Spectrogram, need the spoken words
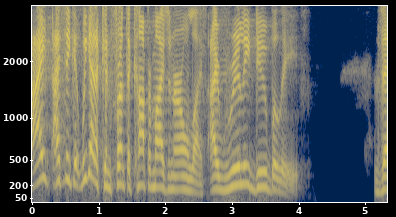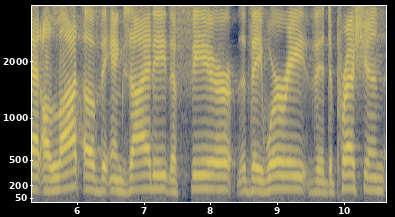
I, I think that we got to confront the compromise in our own life. I really do believe that a lot of the anxiety, the fear, the worry, the depression,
